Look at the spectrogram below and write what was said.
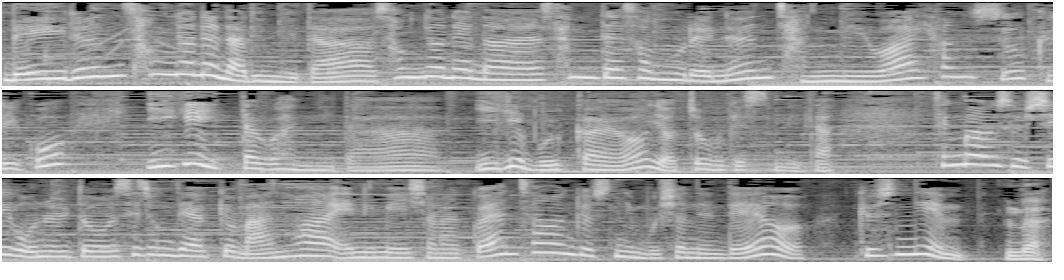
내일은 성년의 날입니다. 성년의 날 3대 선물에는 장미와 향수 그리고 이게 있다고 합니다. 이게 뭘까요? 여쭤보겠습니다. 책마을 소식 오늘도 세종대학교 만화 애니메이션 학과 한창원 교수님 모셨는데요. 교수님. 네.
